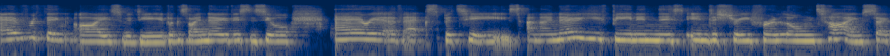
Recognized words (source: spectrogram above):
everything eyes with you because I know this is your area of expertise. And I know you've been in this industry for a long time. So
